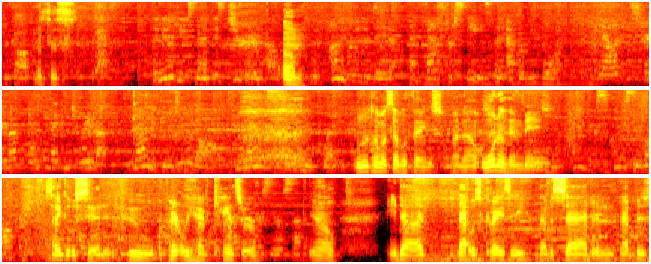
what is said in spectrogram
The conference. what's this? the new HughesNet is Jupiter powered Um, with unlimited data and faster speeds than ever before. Now I can stream up anything I can dream up. Gonna talk about several things right now. One of them being. Sycho Sid, who apparently had cancer. You know, he died. That was crazy. That was sad, and that was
